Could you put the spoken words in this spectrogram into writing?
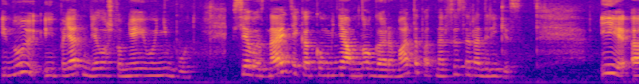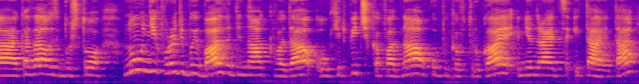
и ну и понятное дело, что у меня его не будет. Все вы знаете, как у меня много ароматов от Нарцисса Родригес. И э, казалось бы, что, ну, у них вроде бы и база одинаковая, да, у кирпичиков одна, у кубиков другая, и мне нравится и та, и та,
